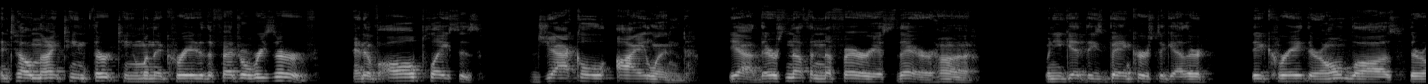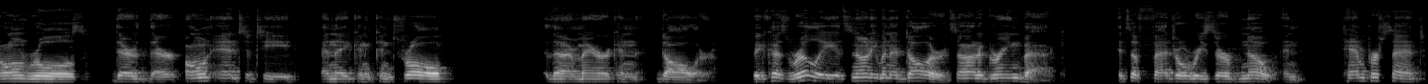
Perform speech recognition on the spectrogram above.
until 1913 when they created the Federal Reserve. And of all places, Jekyll Island. Yeah, there's nothing nefarious there, huh? When you get these bankers together, they create their own laws, their own rules, they're their own entity, and they can control the American dollar. Because really, it's not even a dollar, it's not a greenback. It's a Federal Reserve note, and 10%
